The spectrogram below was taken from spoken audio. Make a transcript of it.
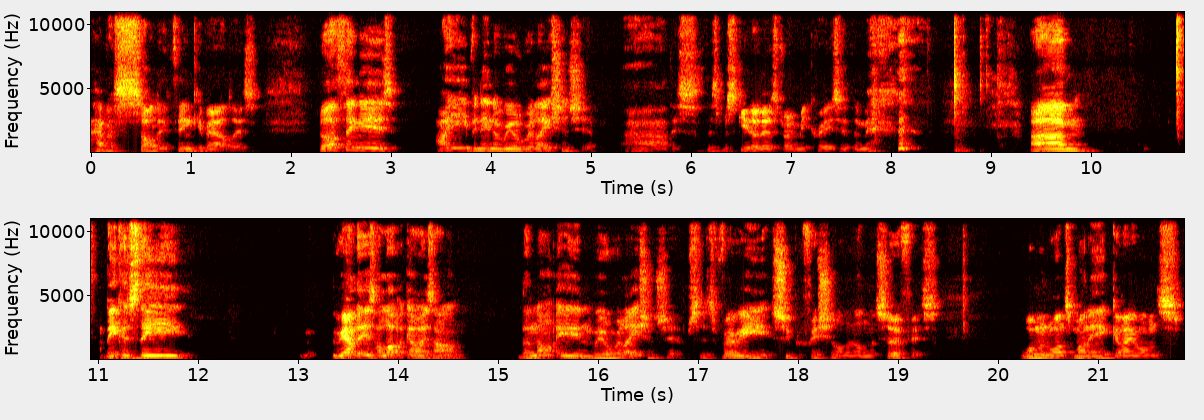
have a solid think about this. The other thing is, are you even in a real relationship? Ah, this this mosquito that's driving me crazy at the minute. um, because the the reality is, a lot of guys aren't. They're not in real relationships. It's very superficial and on the surface. Woman wants money, guy wants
